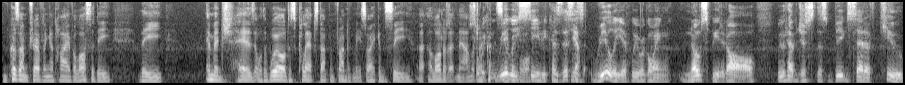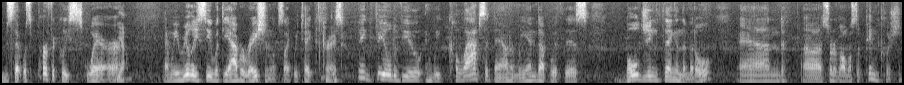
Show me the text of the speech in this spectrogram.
And because I'm traveling at high velocity, the image has, or the world has collapsed up in front of me so I can see a, a lot of it now, So we can really see, see, because this yeah. is really, if we were going no speed at all, we would have just this big set of cubes that was perfectly square. Yeah. And we really see what the aberration looks like. We take Correct. this big field of view and we collapse it down and we end up with this bulging thing in the middle and uh, sort of almost a pincushion.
